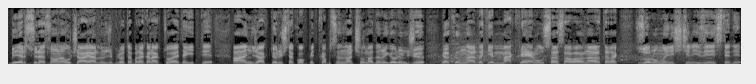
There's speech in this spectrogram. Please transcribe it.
bir süre sonra uçağı yardımcı pilota bırakarak tuvalete gitti. Ancak dönüşte kokpit kapısının açılmadığını görünce yakınlardaki McLean Uluslararası Havaalanı'nı aratarak zorunlu iniş için izin istedi.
